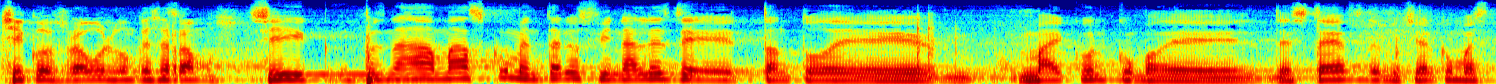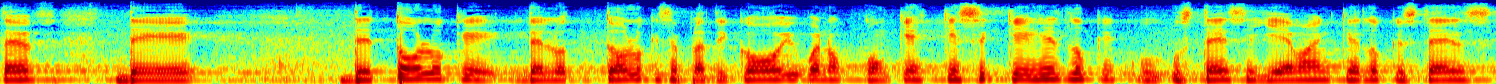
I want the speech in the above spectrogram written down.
Chicos, Raúl, ¿con qué cerramos? Sí, pues nada más comentarios finales de tanto de Michael como de, de Steph, de Michelle como Steph, de de todo lo que de lo, todo lo que se platicó hoy, bueno, con qué, qué, qué, es lo que ustedes se llevan, qué es lo que ustedes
